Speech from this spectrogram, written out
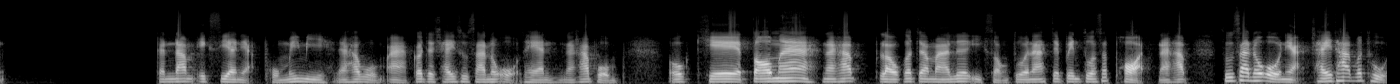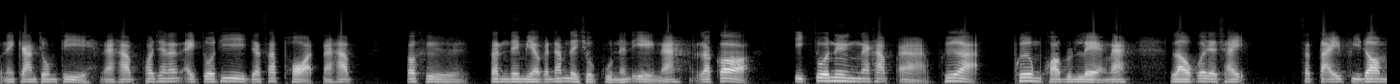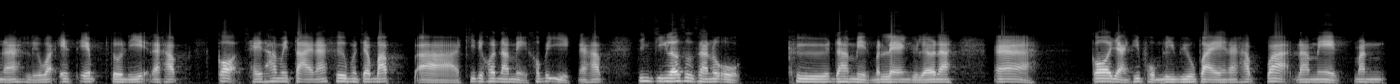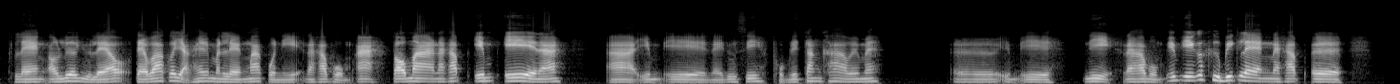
กันดั้มเอ็กเซียเนี่ยผมไม่มีนะครับผมอ่าก็จะใช้ซูซานโนโอแทนนะครับผมโอเค ต่อมานะครับ เราก็จะมาเลือกอีก 2 ตัวนะ จะเป็นตัวซัพพอร์ตนะครับซูซานโอเนี่ยใช้ธาตุวัตถุในการโจมตีนะครับ เพราะฉะนั้นไอตัวที่จะซัพพอร์ตนะครับ ก็คือซันเดเมียลกันดั้มไดโชกุนนั่นเองนะ แล้วก็อีกตัวหนึ่งนะครับอ่าเพื่อเพิ่มความรุนแรงนะ เราก็จะใช้สไตล์ฟรีดอมนะ หรือว่า SF ตัวนี้นะครับ ก็ใช้ท่าไม่ตายนะ คือมันจะบัฟอ่าคิติคอนดาเมจเข้าไปอีกนะครับ จริง ๆ แล้วซูซานโอะคือดาเมจมันแรงอยู่แล้วนะอ่าก็อย่างที่ผมรีวิวไปนะครับ ว่าดาเมจมันแรงเอาเรื่องอยู่แล้ว แต่ว่าก็อยากให้มันแรงมากกว่านี้นะครับผมอะต่อมานะครับ MA นะอ่า MA ไหนดูซิผมได้ตั้งค่าไว้ไหมเออ MA นี่นะครับผม MA ก็คือ Big แรงนะครับเออ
